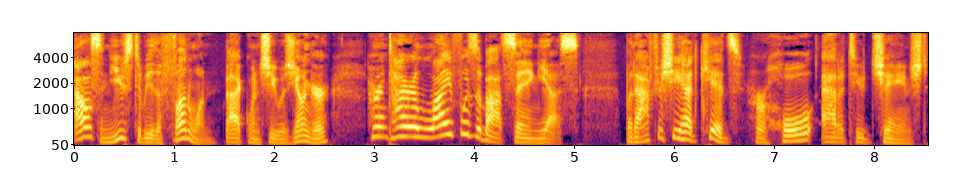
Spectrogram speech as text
Allison used to be the fun one back when she was younger. Her entire life was about saying yes. But after she had kids, her whole attitude changed.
